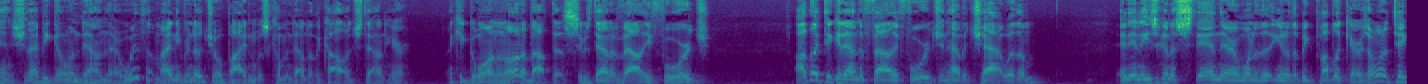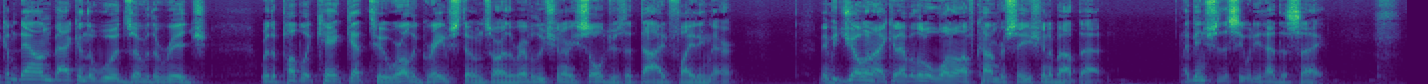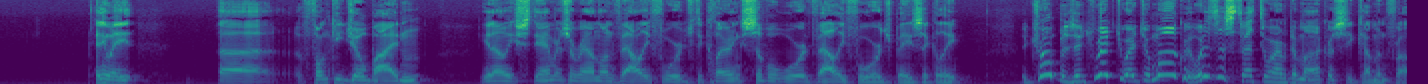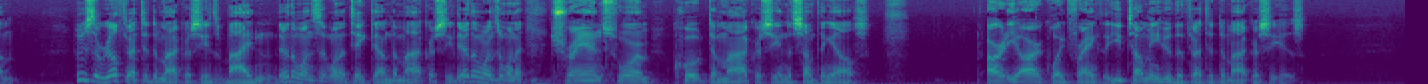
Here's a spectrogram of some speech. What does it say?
man, should I be going down there with him? I didn't even know Joe Biden was coming down to the college down here. I could go on and on about this. He was down at Valley Forge. I'd like to get down to Valley Forge and have a chat with him. And then he's going to stand there in one of the, you know, the big public areas. I want to take him down back in the woods over the ridge where the public can't get to, where all the gravestones are, the revolutionary soldiers that died fighting there. Maybe Joe and I could have a little one off conversation about that. I'd be interested to see what he had to say. Anyway, uh, funky Joe Biden, you know, he stammers around on Valley Forge, declaring civil war at Valley Forge, basically. Trump is a threat to our democracy. Where's this threat to our democracy coming from? Who's the real threat to democracy? It's Biden. They're the ones that want to take down democracy. They're the ones that want to transform, quote, democracy into something else. Already are, quite frankly. You tell me who the threat to democracy is.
